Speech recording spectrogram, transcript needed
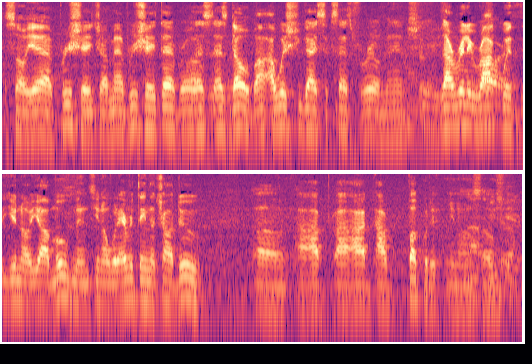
I like that. So yeah, appreciate y'all, man. Appreciate that, bro. That's that's dope. I, I wish you guys success for real, man. 'Cause I really rock with you know y'all movements. You know with everything that y'all do. Uh, I, I I I fuck with it. You know. No, I so appreciate it,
